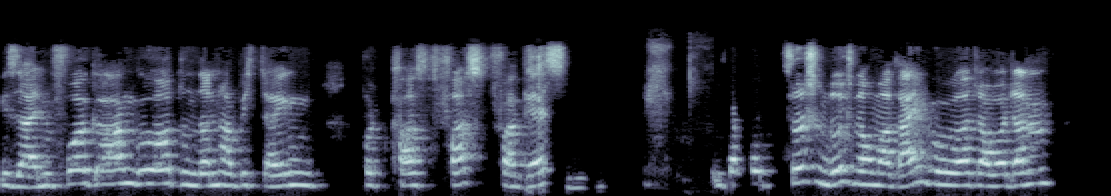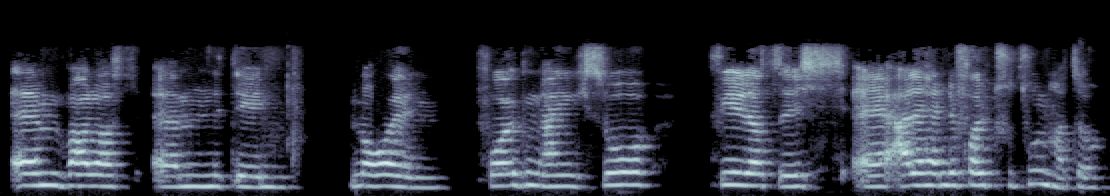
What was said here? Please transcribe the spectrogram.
mir seine Folge angehört und dann habe ich deinen Podcast fast vergessen. Ich habe zwischendurch noch mal reingehört, aber dann ähm, war das ähm, mit den neuen Folgen eigentlich so viel, dass ich äh, alle Hände voll zu tun hatte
